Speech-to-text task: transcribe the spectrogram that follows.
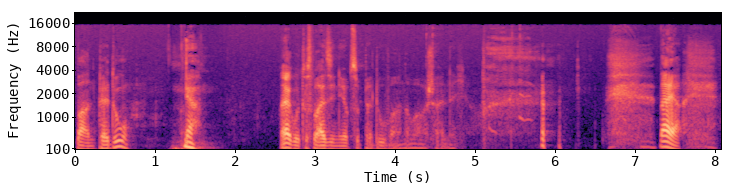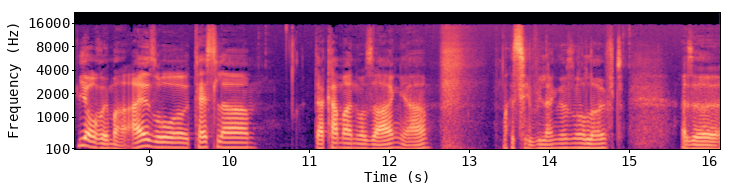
waren per Du. Ja. Na ja, gut, das weiß ich nicht, ob sie per Du waren, aber wahrscheinlich. naja, wie auch immer. Also Tesla, da kann man nur sagen, ja, mal sehen, wie lange das noch läuft. Also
